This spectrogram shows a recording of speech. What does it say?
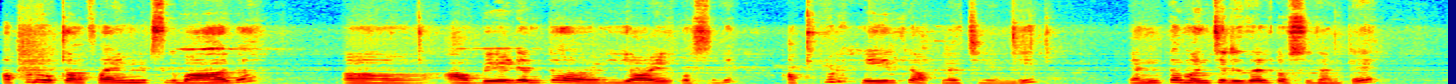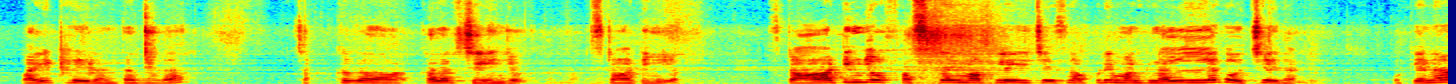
అప్పుడు ఒక ఫైవ్ మినిట్స్కి బాగా ఆ వేడి అంతా ఈ ఆయిల్కి వస్తుంది. అప్పుడు హెయిర్కి అప్లై చేయండి. ఎంత మంచి రిజల్ట్ వస్తుందంటే వైట్ హెయిర్ అంతా కూడా చక్కగా కలర్ చేంజ్ అవుతుంది అనమాట స్టార్టింగ్లో. స్టార్టింగ్లో ఫస్ట్ టైం అప్లై చేసినప్పుడే మనకి నల్లగా వచ్చేదండి. ఓకేనా?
